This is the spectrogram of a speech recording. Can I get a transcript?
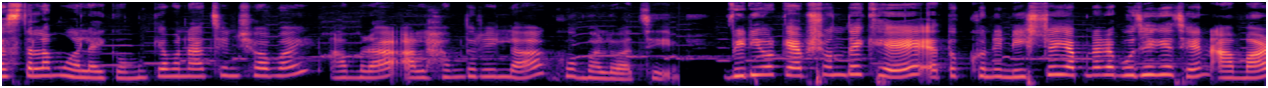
আসসালামু আলাইকুম। কেমন আছেন সবাই? আমরা আলহামদুলিল্লাহ খুব ভালো আছি। ভিডিওর ক্যাপশন দেখে এতক্ষণে নিশ্চয়ই আপনারা বুঝে গেছেন আমার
